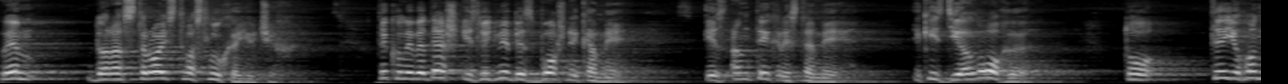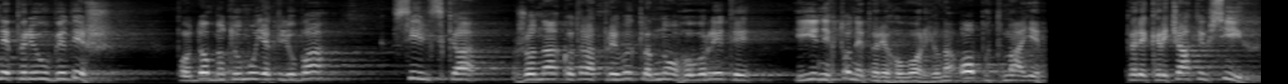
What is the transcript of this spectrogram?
лем до розстройства слухаючих. Ти, коли ведеш із людьми безбожниками, із антихристами, якісь діалоги, то ти його не переубедиш, подобно тому, як люба сільська жона, котра привикла много говорити, її ніхто не переговорює, вона опит має перекричати всіх.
